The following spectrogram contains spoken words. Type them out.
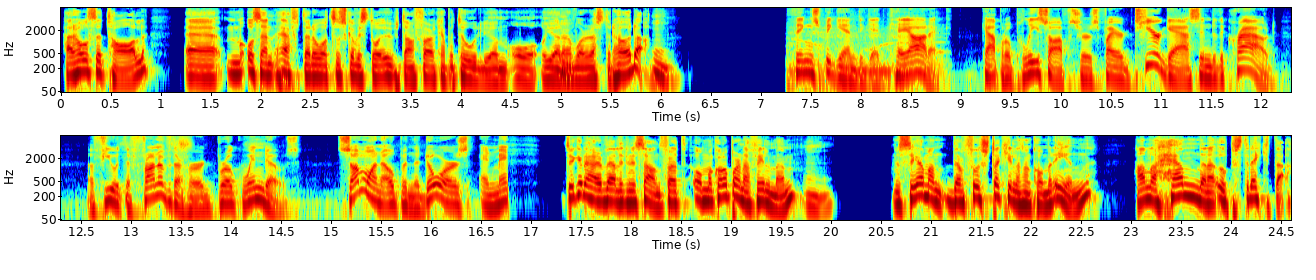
här hålls ett tal. Eh, och sen efteråt så ska vi stå utanför Kapitolium och, och göra våra röster hörda. things began to get chaotic. Capitol police officers fired tear gas into the crowd. A few at the front of the herd broke windows. Someone opened the doors and many tycker det här är väldigt intressant för att om man kollar på den här filmen. Då ser man den första killen som kommer in. Han har händerna uppsträckta.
